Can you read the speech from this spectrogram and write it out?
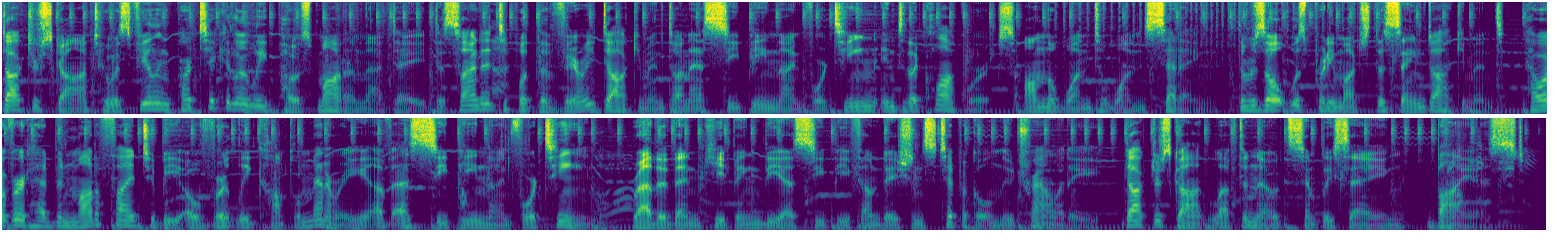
Dr. Scott, who was feeling particularly postmodern that day, decided to put the very document on SCP-914 into the Clockworks on the one-to-one setting. The result was pretty much the same document, however it had been modified to be overtly complimentary of SCP-914, rather than keeping the SCP Foundation's typical neutrality. Dr. Scott left a note simply saying, biased.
